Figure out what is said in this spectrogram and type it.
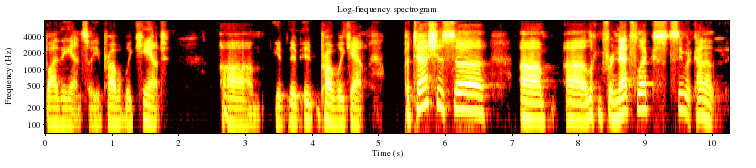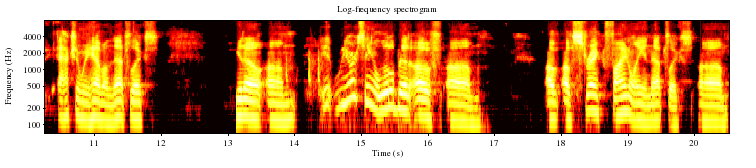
by the end. So you probably can't. Um, it, it, it, probably can't. Patesh is uh, uh, uh, looking for Netflix. See what kind of action we have on Netflix. You know, um, it, we are seeing a little bit of um, of, of strength finally in Netflix. Um,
